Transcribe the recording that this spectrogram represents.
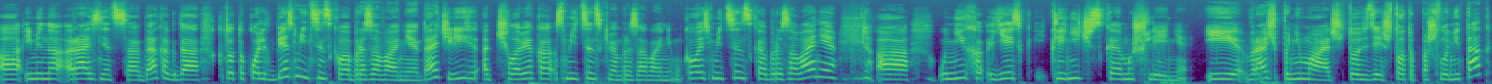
а, именно разница, да, когда кто-то колет без медицинского образования, да, или от человека с медицинским образованием. У кого есть медицинское образование, а, у них есть клиническое мышление, и врач понимает, что здесь что-то пошло не так,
